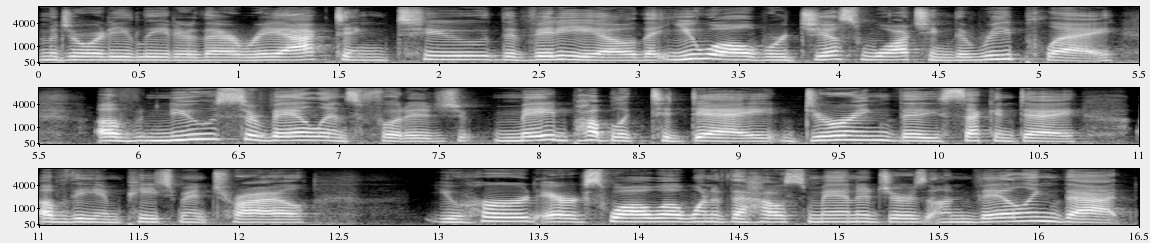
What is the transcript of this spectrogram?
The Majority Leader there reacting to the video that you all were just watching, the replay of new surveillance footage made public today during the second day of the impeachment trial. You heard Eric Swalwell, one of the House managers, unveiling that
